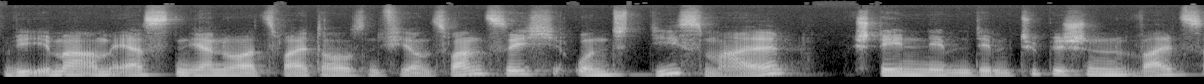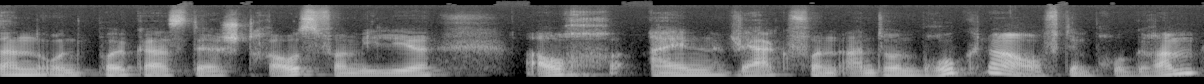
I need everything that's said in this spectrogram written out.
wie immer am 1. Januar 2024 und diesmal stehen neben dem typischen Walzern und Polkas der Strauß-Familie auch ein Werk von Anton Bruckner auf dem Programm.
